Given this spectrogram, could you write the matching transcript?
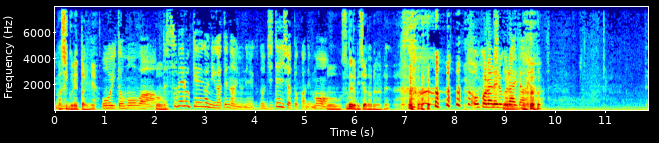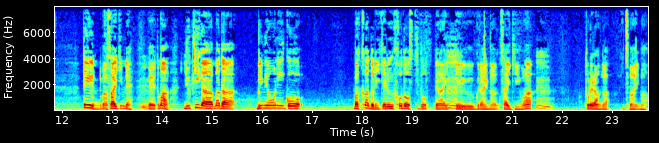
うん足ぐねったりね。多いと思うわ。うん私滑る系が苦手なんよね。自転車とかでうも、ん。滑る道はダメだよね。怒られるぐらいダメ。っていう、まあ最近ね、うんえっ、とまあ、雪がまだ微妙にこう、バックカントリー行けるほど積もってないっていうぐらいな最近は、うん。トレランが一番今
